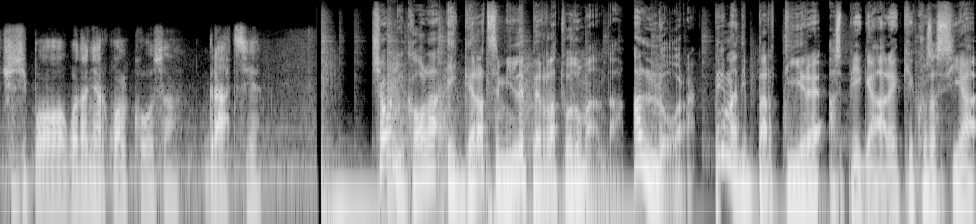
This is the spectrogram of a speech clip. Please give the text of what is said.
ci si può guadagnare qualcosa. Grazie. Ciao Nicola e grazie mille per la tua domanda. Allora, prima di partire a spiegare che cosa sia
